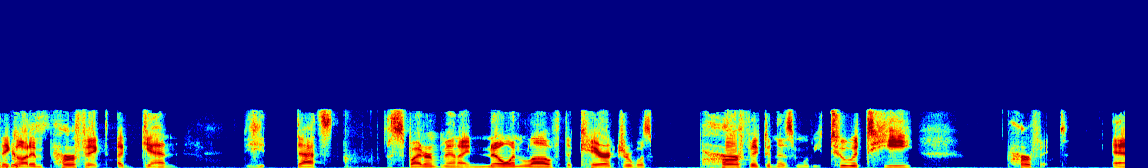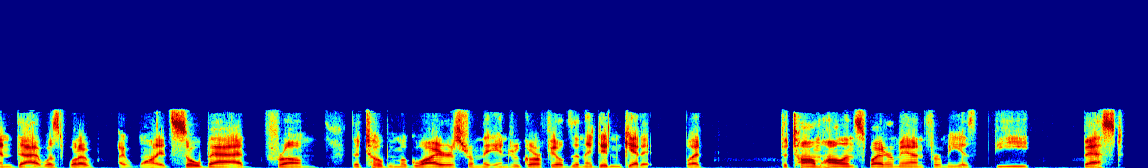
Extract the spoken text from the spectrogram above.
they got him perfect again. He, that's the Spider-Man I know and love. The character was perfect in this movie to a T. Perfect, and that was what I I wanted so bad from the Tobey Maguires, from the Andrew Garfields, and they didn't get it. But the Tom Holland Spider-Man for me is the best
